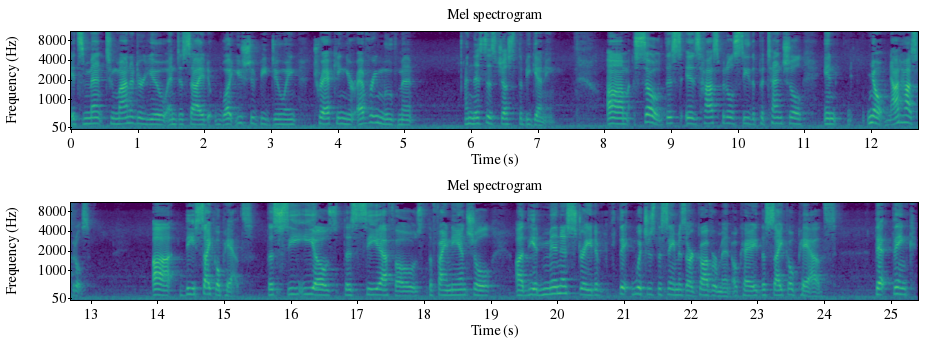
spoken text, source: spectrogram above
It's meant to monitor you and decide what you should be doing, tracking your every movement. And this is just the beginning. Um, so, this is hospitals see the potential in, no, not hospitals, uh, the psychopaths, the CEOs, the CFOs, the financial, uh, the administrative, which is the same as our government, okay? The psychopaths that think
